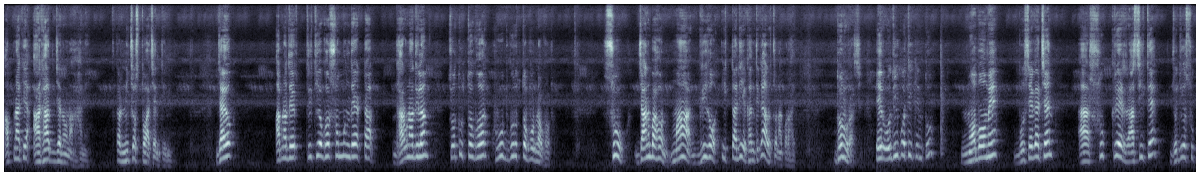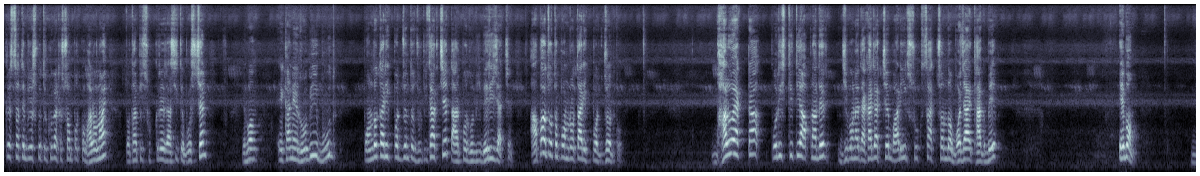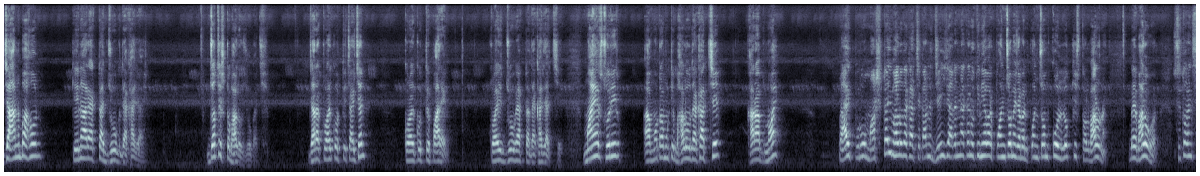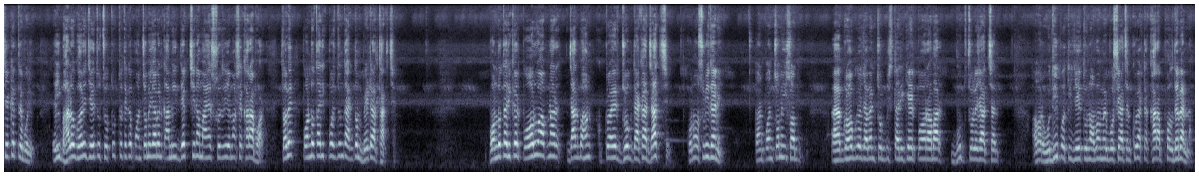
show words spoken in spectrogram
আপনাকে আঘাত যেন না হানে, কারণ নিচস্থ আছেন তিনি। যাই হোক, আপনাদের তৃতীয় ঘর সম্বন্ধে একটা ধারণা দিলাম। চতুর্থ ঘর খুব গুরুত্বপূর্ণ ঘর। সুখ, যানবাহন, মা, গৃহ ইত্যাদি এখান থেকে আলোচনা করা হয়। ধনুরাশি, এর অধিপতি কিন্তু নবমে বসে গেছেন আর শুক্রের রাশিতে, যদিও শুক্রের সাথে বৃহস্পতির খুব একটা সম্পর্ক ভালো নয়, তথাপি শুক্রের রাশিতে বসছেন এবং এখানে রবি, বুধ পনেরো তারিখ পর্যন্ত জুটি থাকছে, তারপর রবি বেরিয়ে যাচ্ছেন। আপাতত পনেরো তারিখ পর্যন্ত। ভালো একটা পরিস্থিতি আপনাদের জীবনে দেখা যাচ্ছে, বাড়ির সুখ স্বাচ্ছন্দ্য বজায় থাকবে এবং যানবাহন কেনার একটা যোগ দেখা যায়। যথেষ্ট ভালো যোগ আছে। যারা ক্রয় করতে চাইছেন, ক্রয় করতে পারেন। ক্রয়ের যোগ একটা দেখা যাচ্ছে। মায়ের শরীর মোটামুটি ভালো দেখাচ্ছে, খারাপ নয়। প্রায় পুরো মাসটাই ভালো দেখাচ্ছে, কারণ যেই যাবেন না কেন তিনি আবার পঞ্চমে যাবেন। পঞ্চম কোল লক্ষ্মীস্থল, ভালো নয়। বে, ভালো ঘর। সুতরাং সেক্ষেত্রে বলি, এই ভালো ঘরে যেহেতু চতুর্থ থেকে পঞ্চমে যাবেন, আমি দেখছি না মায়ের শরীর এ মাসে খারাপ হওয়ার। তবে পনেরো তারিখ পর্যন্ত একদম বেটার থাকছে। পনেরো তারিখের পরও আপনার যানবাহন ক্রয়ের যোগ দেখা যাচ্ছে, কোনো অসুবিধা নেই। কারণ পঞ্চমেই সব গ্রহগুলো যাবেন, চব্বিশ তারিখের পর আবার বুধ চলে যাচ্ছেন। আবার অধিপতি যেহেতু নবমে বসে আছেন, খুব একটা খারাপ ফল দেবেন না।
